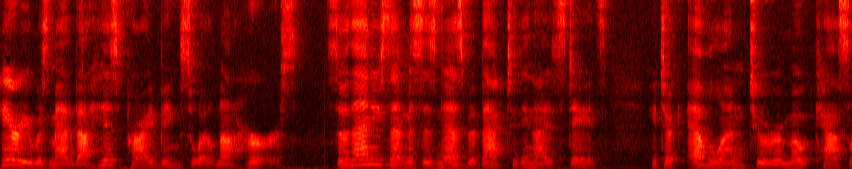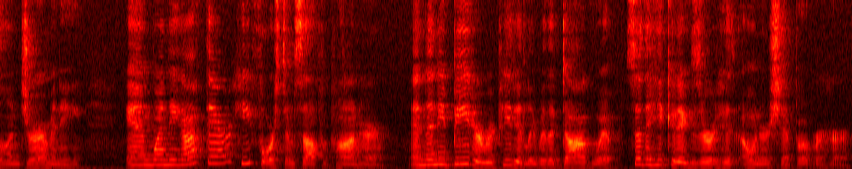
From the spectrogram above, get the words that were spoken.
Harry was mad about his pride being soiled, not hers. So then he sent Mrs. Nesbit back to the United States. He took Evelyn to a remote castle in Germany, and when he got there, he forced himself upon her. And then he beat her repeatedly with a dog whip so that he could exert his ownership over her.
